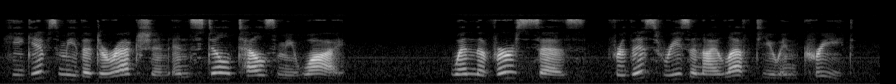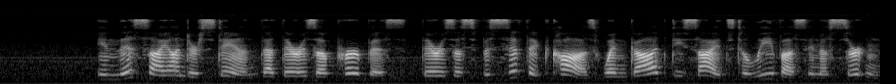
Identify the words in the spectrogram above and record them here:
he gives me the direction and still tells me why. When the verse says, For this reason I left you in Crete. In this I understand that there is a purpose, there is a specific cause when God decides to leave us in a certain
